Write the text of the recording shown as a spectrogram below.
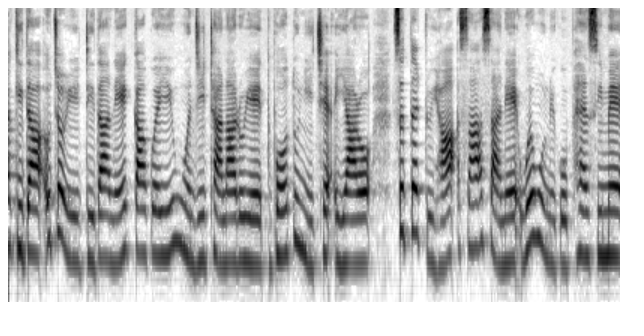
အာကီတာအုပ်ချုပ်ရေးဒေသနဲ့ကာကွယ်ရေးဝန်ကြီးဌာနတို့ရဲ့သဘောတူညီချက်အရတော့စစ်တပ်တွေဟာအစားအစာနဲ့ဝဲဝင်တွေကိုဖမ်းဆီးမဲ့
